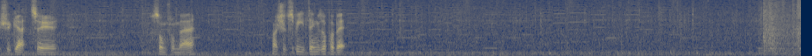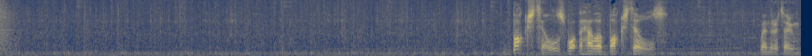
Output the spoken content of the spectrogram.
should get uh, some from there. That should speed things up a bit. Box tills? What the hell are box tills? When they're at home.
